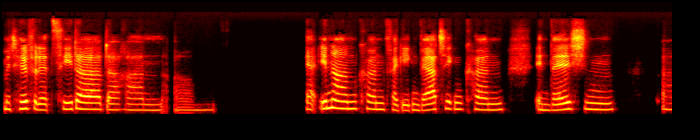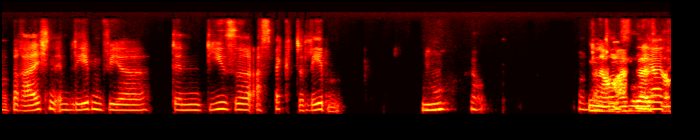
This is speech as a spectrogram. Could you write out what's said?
mit Hilfe der Zeder daran ähm, erinnern können, vergegenwärtigen können, in welchen äh, Bereichen im Leben wir denn diese Aspekte leben. Mhm. Ja. Genau, also ja,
